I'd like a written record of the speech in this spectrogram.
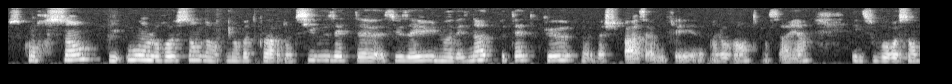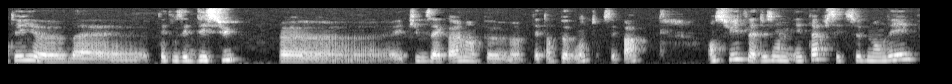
ce qu'on ressent et où on le ressent dans, votre corps. Donc, si vous êtes, euh, si vous avez eu une mauvaise note, peut-être que, euh, bah, je sais pas, ça vous fait mal au ventre, j'en sais rien, et que si vous ressentez, euh, bah, peut-être vous êtes déçu, et puis vous avez quand même un peu, peut-être un peu honte, on sait pas. Ensuite, la deuxième étape, c'est de se demander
